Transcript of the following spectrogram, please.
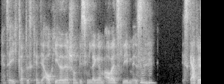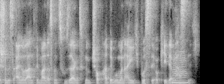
ganz ehrlich, ich glaube, das kennt ja auch jeder, der schon ein bisschen länger im Arbeitsleben ist. Mhm. Es gab ja schon das ein oder andere Mal, dass man Zusagen zu einem Job hatte, wo man eigentlich wusste, okay, der mhm. passt nicht.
